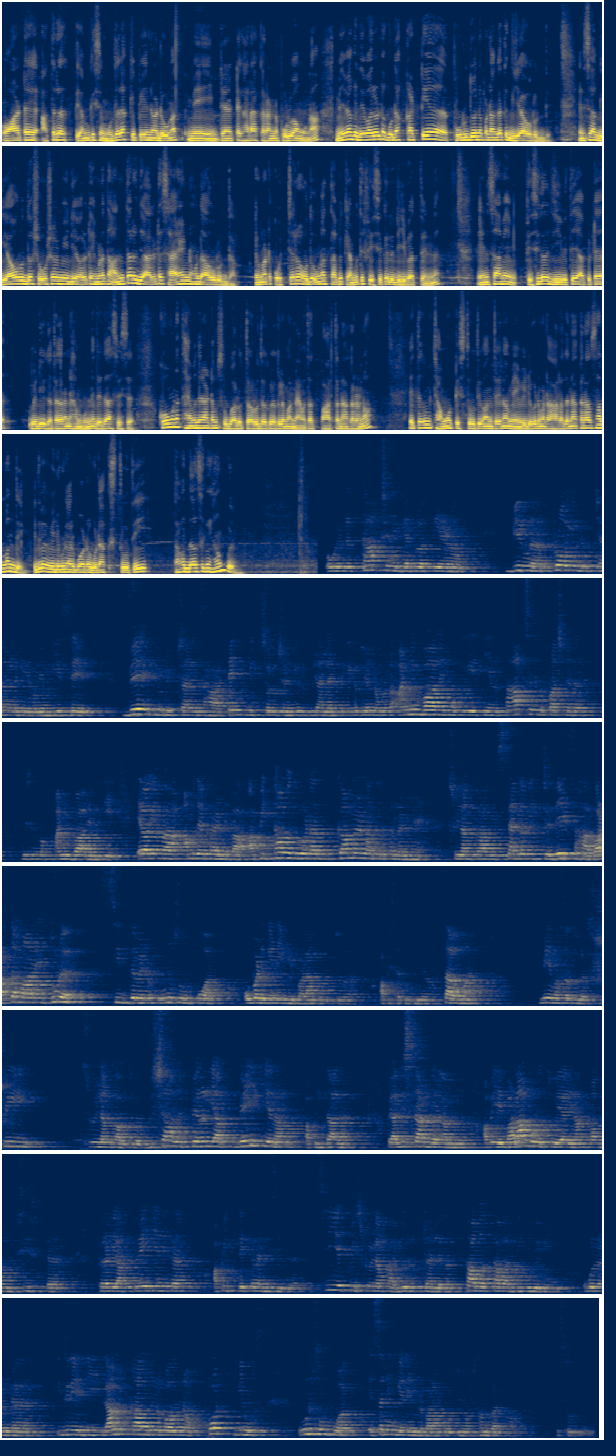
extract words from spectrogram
ඔයාට අතර යම්කිසි මුදලක් ඉපේන වැඩ වුණත් මේ ඉන්ටර්නෙට් එක හරහා කරන්න පුළුවන් වුණා. මේ වගේ දේවල් වලට ගොඩක් කට්ටිය පුරුදු වෙන පටන් ගත්ත ගිය අවුරුද්දේ. ඒ නිසා ගිය අවුරුද්ද සෝෂල් මීඩියා වලට එහෙම නැත්නම් අන්තර්ජාලයට සෑහෙන්න හොඳ අවුරුද්දක්. ඒ වුණාට කොච්චර හොඳ වුණත් අපි කැමති ෆිසිකලි ජීවත් වෙන්න. ඒ නිසා මේ ෆිසිකල් ජීවිතේ අපිට වැඩි ගත කරන්න හම්බුන්නේ 2020. කොහොම වුණත් හැමදෙනාටම සුබ අලුත් අවුරුද්දක් වේවා කියලා මම නැවතත් ප්‍රාර්ථනා කරනවා. ඒත් එක්කම චමුට් ස්තුතිවන්ත වෙනවා මේ වීඩියෝ එකට මට ආරාධනා කරා සම්බන්ධයෙන්. ඉතින් මේ වීඩියෝ එක නරඹුවට ගොඩක් ස්තුතියි. තවත් දවසකින් හම්බ වෙමු. ඔගලන්ට තාක්ෂණික ගැටලුවක් තියෙනවා විරුණ ප්‍රෝ YouTube channel එකේ වගේම DSA වේ YouTube channel සහ Tech with Solution YouTube channel එකත් එක්ක එකතු වෙන්න ඔයගොල්ලෝ අනිවාර්යෙන්ම ඔයගේ තියෙන තාක්ෂණික ප්‍රශ්නෙට විසඳුමක් අනිවාර්යෙන්ම තියෙයි. ඒ වගේම අමතක කරන්න එපා. අපි තව දුරටත් ගමන නතර කරලා නැහැ. ශ්‍රී ලංකාවේ සැඟවිච්ච දේ සහ වර්තමානයේ තුල සිද්ධ වෙන උණුසුම් පුවත් ඔබට ගෙනීමේ බලාපොරොත්තුව අපි සතු දිනනවා. තවමත් මේ වසර තුල ශ්‍රී ශ්‍රී ලංකාව තුළ විශාල පෙරලියක් වෙයි කියලා අපි හිතාගෙන අපි අධිෂ්ඨාන කරගමු. අපි මේ බලාපොරොත්තු වෙයි ලංකාව තුළ විශිෂ්ට පෙරලියක් වෙයි කියන එක අපිත් එක්ක නැගිටින්න. CHV ශ්‍රී ලංකා YouTube channel එක තව තවත් දියුණු වෙමින් ඔයගොල්ලන්ට ඉදිරියේදී ලංකාව තුළ පවතින hot news උණුසුම් පුවත් එසනින් ගෙනෙන්න බලාපොරොත්තු වෙන අපි සමුගන්නවා. ස්තුතියි.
